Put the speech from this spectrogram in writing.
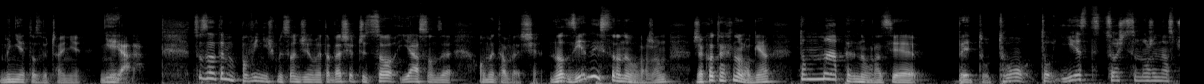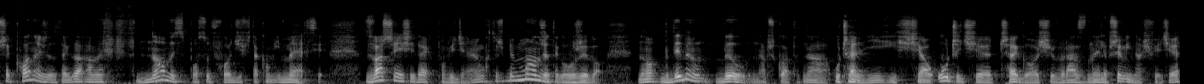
mnie to zwyczajnie nie jara. Co zatem powinniśmy sądzić o metaversie, czy co ja sądzę o metaversie? No, z jednej strony uważam, że jako technologia to ma pewną rację bytu. To, to jest coś, co może nas przekonać do tego, aby w nowy sposób wchodzić w taką imersję. Zwłaszcza jeśli, tak jak powiedziałem, ktoś by mądrze tego używał. No, gdybym był na przykład na uczelni i chciał uczyć się czegoś wraz z najlepszymi na świecie,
